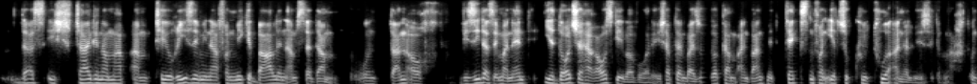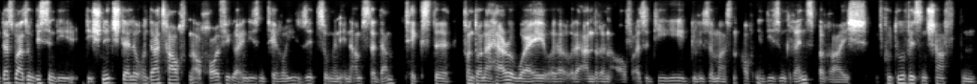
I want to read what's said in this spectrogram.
dass ich teilgenommen habe am Theorieseminar von Mike Bahl in Amsterdam und dann auch wie sie das immer nennt, ihr deutscher Herausgeber wurde. Ich habe dann bei Surkamp ein Band mit Texten von ihr zur Kulturanalyse gemacht. Und das war so ein bisschen die, die Schnittstelle. Und da tauchten auch häufiger in diesen Theoriesitzungen in Amsterdam Texte von Donna Haraway oder, oder anderen auf, also die gewissermaßen auch in diesem Grenzbereich Kulturwissenschaften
